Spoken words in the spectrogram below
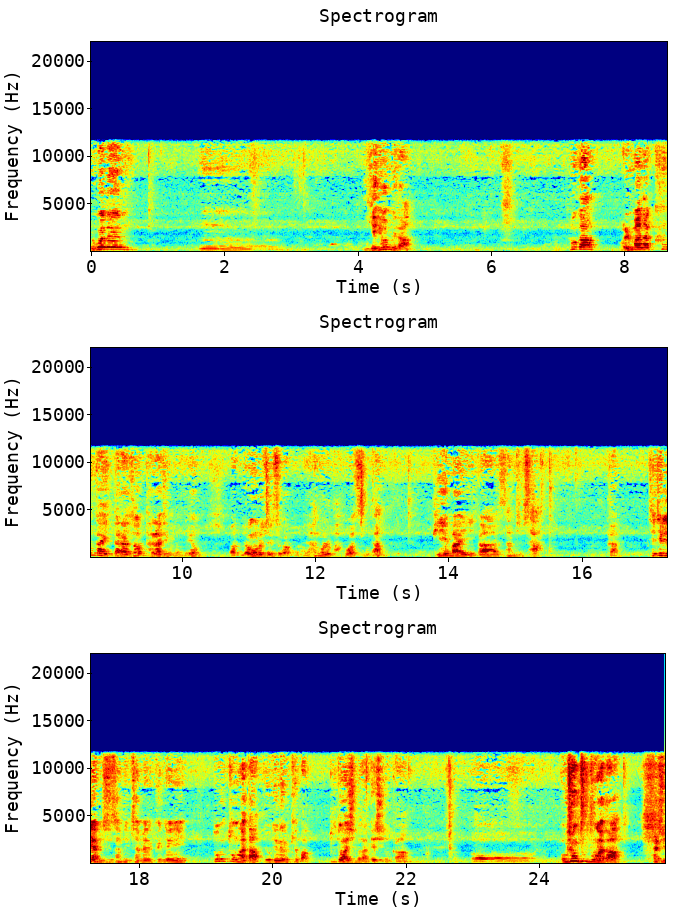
요거는 음, 이게 혀입니다. 혀가 얼마나 큰가에 따라서 달라지는 건데요. 막 영어로 써 있어갖고 그냥 한글로 바꿔봤습니다. BMI가 34. 그러니까 체질량 지수 33면 굉장히 뚱뚱하다. 여기는 이렇게 막 뚱뚱하신 분 안 계시니까 어, 엄청 뚱뚱하다 할 수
